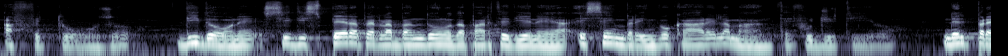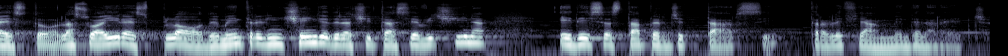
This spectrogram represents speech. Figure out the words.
affettuoso, Didone si dispera per l'abbandono da parte di Enea e sembra invocare l'amante fuggitivo. Nel presto la sua ira esplode mentre l'incendio della città si avvicina ed essa sta per gettarsi tra le fiamme della reggia.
